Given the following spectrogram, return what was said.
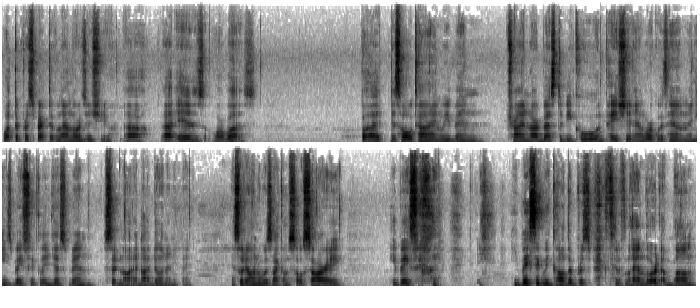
what the prospective landlord's issue uh, uh, is or was. But this whole time, we've been trying our best to be cool and patient and work with him, and he's basically just been sitting on it, not doing anything. And so the owner was like, I'm so sorry. He basically. He basically called the prospective landlord a bum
